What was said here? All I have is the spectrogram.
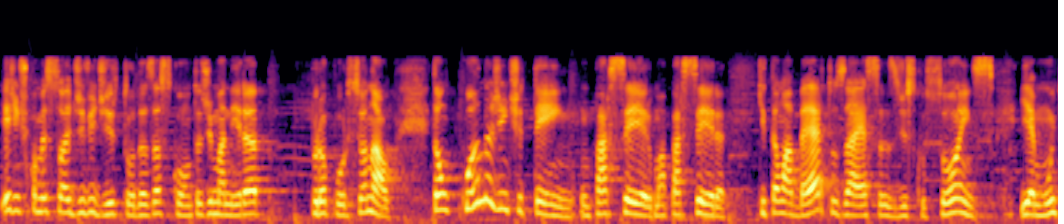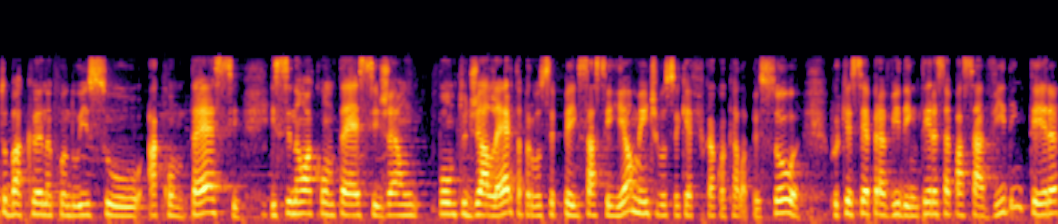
e a gente começou a dividir todas as contas de maneira proporcional. Então, quando a gente tem um parceiro, uma parceira que estão abertos a essas discussões, e é muito bacana quando isso acontece, e se não acontece, já é um ponto de alerta para você pensar se realmente você quer ficar com aquela pessoa, porque se é para a vida inteira, você vai passar a vida inteira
